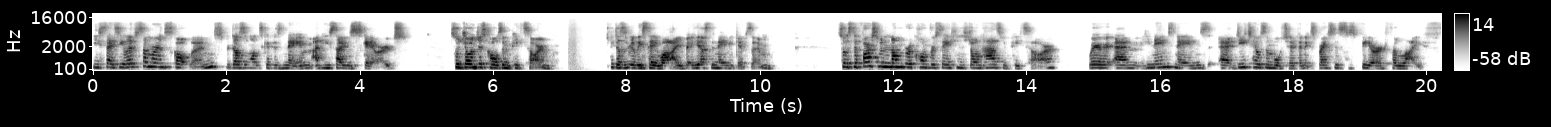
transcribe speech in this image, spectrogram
He says he lives somewhere in Scotland, but doesn't want to give his name, and he sounds scared. So John just calls him Peter. He doesn't really say why, but he, that's the name he gives him. So it's the first of a number of conversations John has with Peter, where um, he names names, uh, details a motive, and expresses his fear for life.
